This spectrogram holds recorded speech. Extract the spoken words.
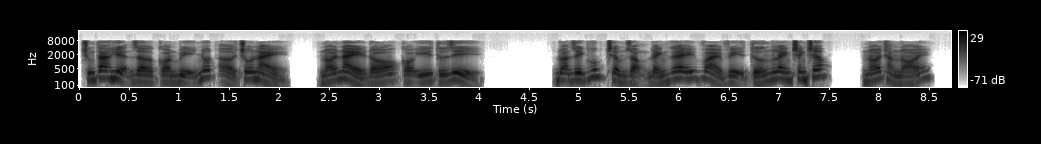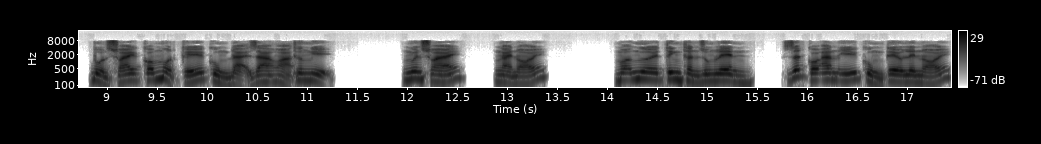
Chúng ta hiện giờ còn bị nhốt ở chỗ này, nói này đó có ý tứ gì? Đoạn dịch húc trầm giọng đánh gãy vài vị tướng lãnh tranh chấp, nói thẳng nói, bổn soái có một kế cùng đại gia hỏa thương nghị. Nguyên soái, ngài nói. Mọi người tinh thần rung lên, rất có an ý cùng kêu lên nói.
